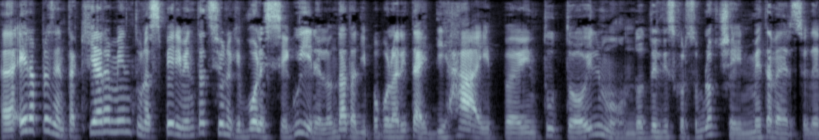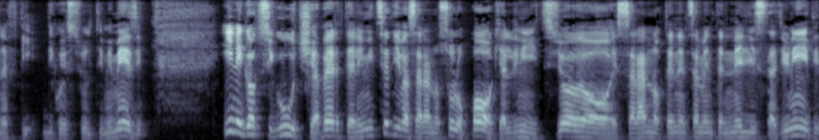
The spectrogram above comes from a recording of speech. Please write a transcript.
eh, e rappresenta chiaramente una sperimentazione che vuole seguire l'ondata di popolarità e di hype in tutto il mondo del discorso blockchain, metaverso ed NFT di questi ultimi mesi. I negozi Gucci aperti all'iniziativa saranno solo pochi all'inizio e saranno tendenzialmente negli Stati Uniti.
